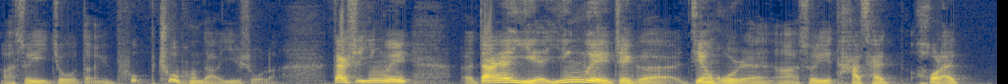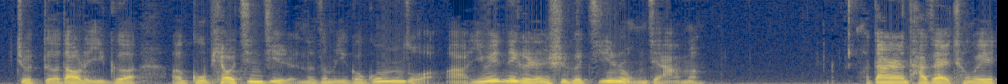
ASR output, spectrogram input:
啊，所以就等于触触碰到艺术了。但是因为呃，当然也因为这个监护人啊，所以他才后来就得到了一个呃股票经纪人的这么一个工作啊，因为那个人是个金融家嘛。当然，他在成为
